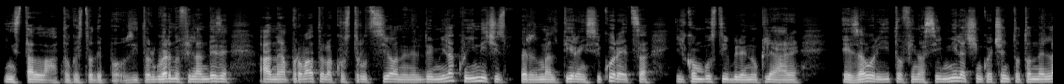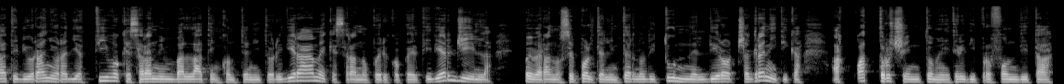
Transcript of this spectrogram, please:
installato questo deposito. Il governo finlandese ha approvato la costruzione nel 2015 per smaltire in sicurezza il combustibile nucleare esaurito fino a 6.500 tonnellate di uranio radioattivo che saranno imballate in contenitori di rame, che saranno poi ricoperti di argilla, poi verranno sepolti all'interno di tunnel di roccia granitica a 400 metri di profondità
